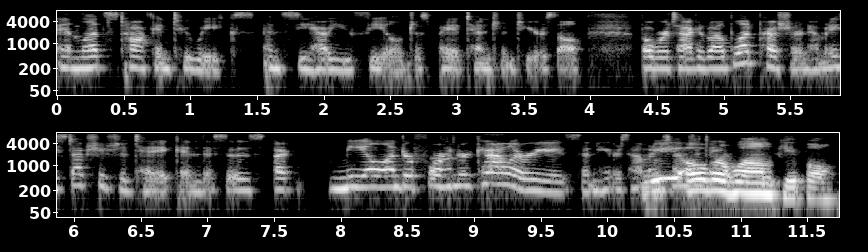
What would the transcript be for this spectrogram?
And let's talk in two weeks and see how you feel. Just pay attention to yourself. But we're talking about blood pressure and how many steps you should take. And this is a meal under 400 calories. And here's how many we times a day. overwhelm people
